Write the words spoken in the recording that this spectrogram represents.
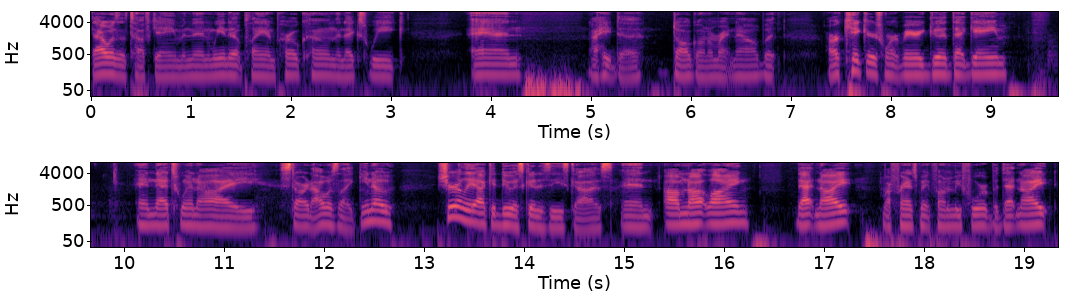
that was a tough game. And then we ended up playing Pro Cone the next week, and I hate to dog on them right now, but our kickers weren't very good that game, and that's when I started. I was like, you know, surely I could do as good as these guys, and I'm not lying. That night, my friends make fun of me for it, but that night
